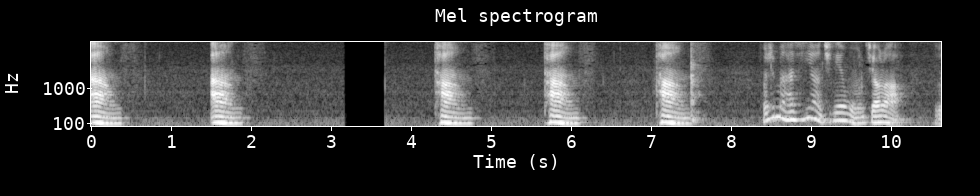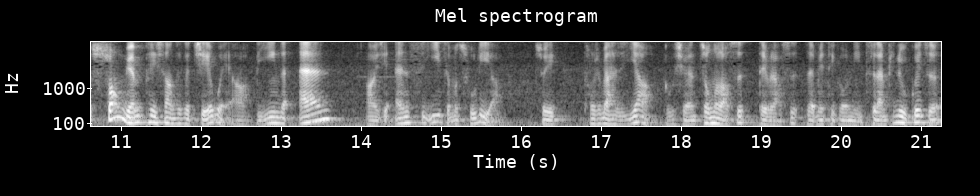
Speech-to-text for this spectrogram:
ounce, ounce。 Pounds, pounds, pounds。同学们还是一样，今天我们教了有双元配上这个结尾啊，鼻音的 n 啊以及 n c e 怎么处理啊，所以同学们还是一样，如果喜欢中的老师，David 老师这边提供你自然拼读规则、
